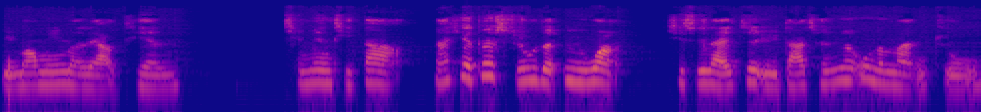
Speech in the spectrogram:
与猫咪们聊天。前面提到，拿铁对食物的欲望其实来自于达成任务的满足。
